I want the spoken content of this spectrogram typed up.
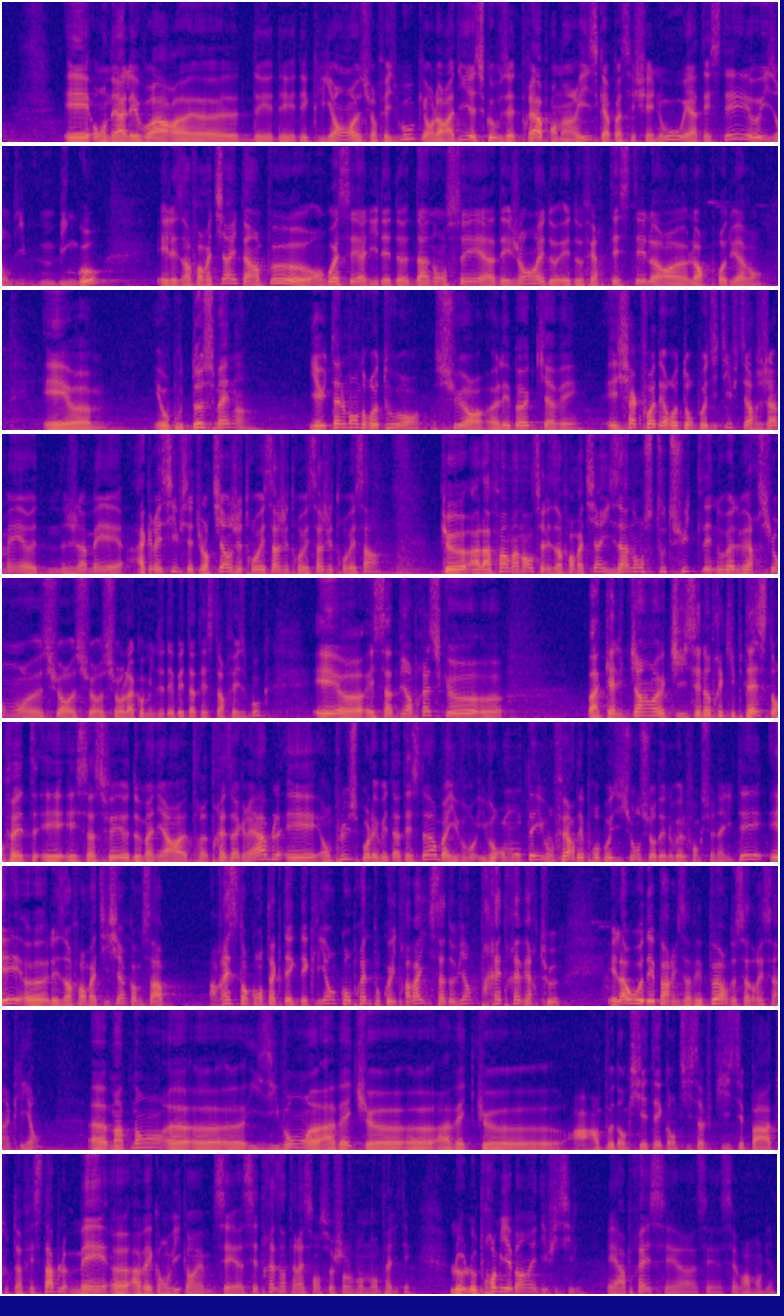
Et on est allé voir euh, des, clients euh, sur Facebook et on leur a dit est-ce que vous êtes prêts à prendre un risque, à passer chez nous et à tester? Eux, ils ont dit bingo. Et les informaticiens étaient un peu angoissés à l'idée d'annoncer à des gens et de, faire tester leurs produits avant. Et, et, au bout de deux semaines, il y a eu tellement de retours sur les bugs qu'il y avait et chaque fois des retours positifs, c'est-à-dire jamais, euh, jamais agressif, c'est toujours tiens, j'ai trouvé ça, j'ai trouvé ça, j'ai trouvé ça. Que à la fin, maintenant, c'est les informaticiens, ils annoncent tout de suite les nouvelles versions euh, sur, sur, sur, la communauté des bêta-testeurs Facebook. Et, euh, et, ça devient presque bah, quelqu'un qui. C'est notre équipe test, en fait. Et, et ça se fait de manière très, agréable. Et en plus, pour les bêta-testeurs, bah, ils, vont, ils vont remonter, ils vont faire des propositions sur des nouvelles fonctionnalités. Et les informaticiens, comme ça, restent en contact avec des clients, comprennent pourquoi ils travaillent, ça devient très très vertueux. Et là où au départ ils avaient peur de s'adresser à un client, euh, maintenant, euh, euh, ils y vont avec, avec un peu d'anxiété quand ils savent qu'il n'est pas tout à fait stable, mais avec envie quand même. C'est très intéressant ce changement de mentalité. le premier bain est difficile, et après, c'est vraiment bien.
